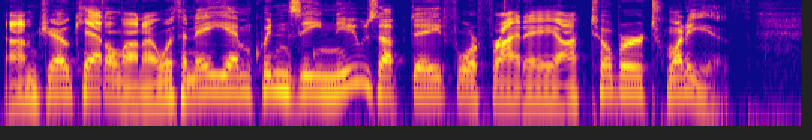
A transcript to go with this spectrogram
I'm Joe Catalano with an AM Quincy news update for Friday, October 20th.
